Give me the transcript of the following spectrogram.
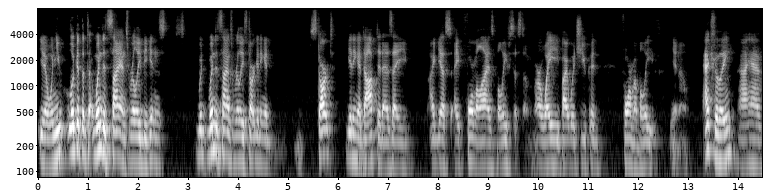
you know, when you look at the t- when did science really begin? When, when did science really start getting a start getting adopted as a I guess a formalized belief system or a way by which you could form a belief? You know. Actually, I have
